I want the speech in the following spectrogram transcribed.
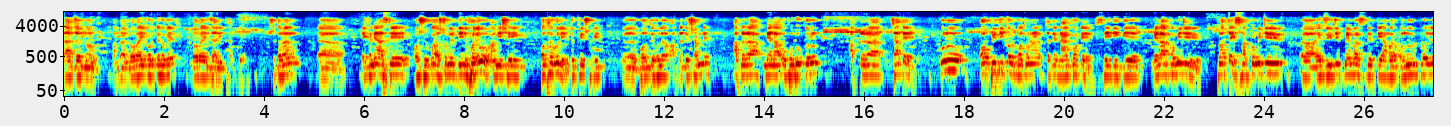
তার জন্য আমরা লড়াই করতে হবে, লড়াই জারি থাকবে। সুতরাং এখানে আজকে অশুভ অষ্টমীর দিন হলেও আমি সেই কথাগুলি দুঃখের সহিত বলতে হলেও আপনাদের সামনে। আপনারা মেলা উপভোগ করুন আপনারা যাতে কোনো অপ্রীতিকর ঘটনা যাতে না ঘটে, সেই দিক দিয়ে মেলা কমিটির, প্রত্যেক সাব কমিটির এক্সিকিউটিভ মেম্বার্সদেরকে আমার অনুরোধ রইল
